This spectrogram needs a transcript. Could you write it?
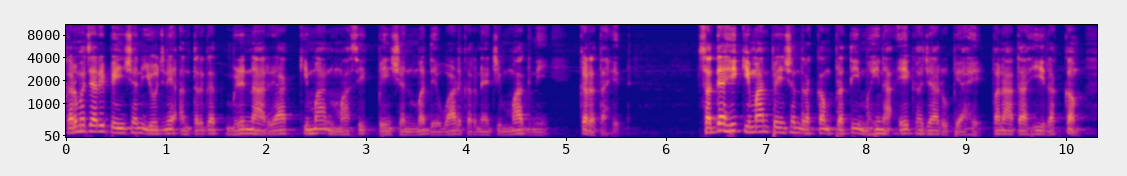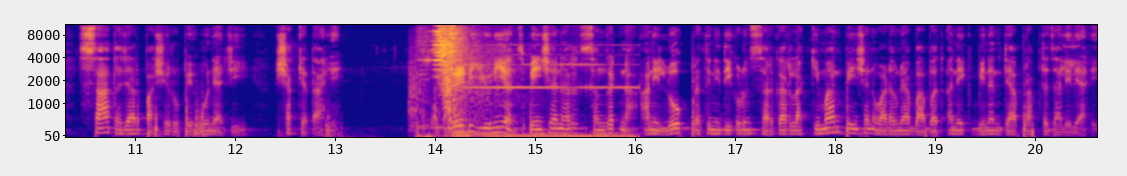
कर्मचारी पेन्शन योजनेअंतर्गत मिळणाऱ्या किमान मासिक पेन्शनमध्ये वाढ करण्याची मागणी करत आहेत. सध्या ही किमान पेन्शन रक्कम प्रति महिना एक हजार रुपये आहे पण आता ही रक्कम सात हजार पाचशे रुपये होण्याची शक्यता आहे. ट्रेड युनियन्स पेन्शनर संघटना आणि लोकप्रतिनिधीकडून सरकारला किमान पेन्शन वाढवण्याबाबत अनेक विनंत्या प्राप्त झालेल्या आहे.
